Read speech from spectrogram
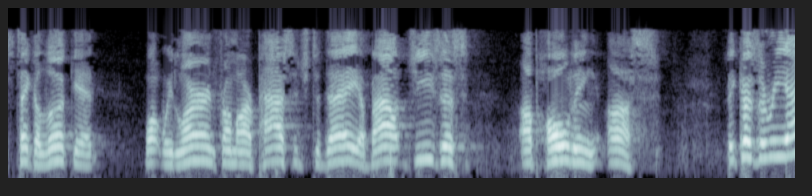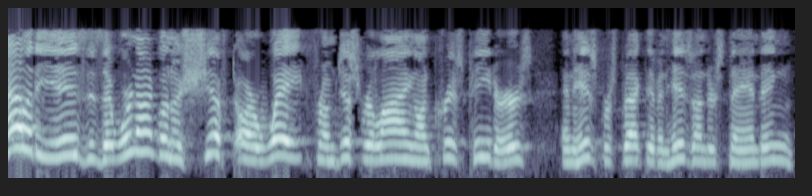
Let's take a look at what we learned from our passage today about Jesus upholding us. Because the reality is, is that we're not going to shift our weight from just relying on Chris Peters and his perspective and his understanding,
